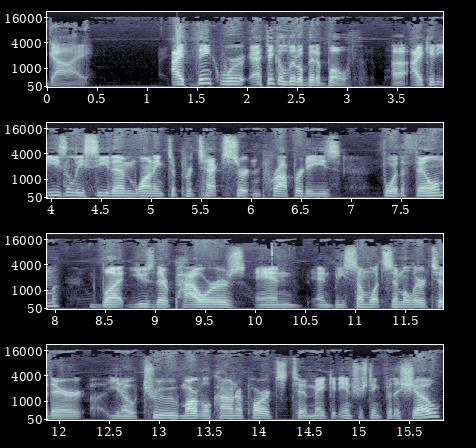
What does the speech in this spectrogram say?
guy I think we're I think a little bit of both. Uh, I could easily see them wanting to protect certain properties for the film, but use their powers and and be somewhat similar to their uh, you know true Marvel counterparts to make it interesting for the show.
